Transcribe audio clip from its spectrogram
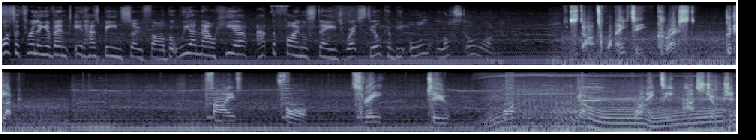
What a thrilling event it has been so far, but we are now here at the final stage where it still can be all lost or won. Starts 180, crest. Good luck. Five, four, three, two, one, go. 180, pass junction.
